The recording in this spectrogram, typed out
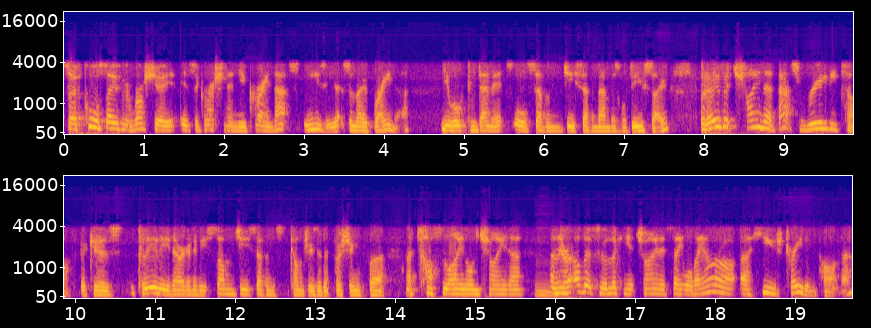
So, of course, over Russia, its aggression in Ukraine, that's easy. That's a no brainer you will condemn it. All seven G7 members will do so. But over China, that's really tough because clearly there are going to be some G7 countries that are pushing for a tough line on China. Mm. And there are others who are looking at China saying, well, they are a huge trading partner.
